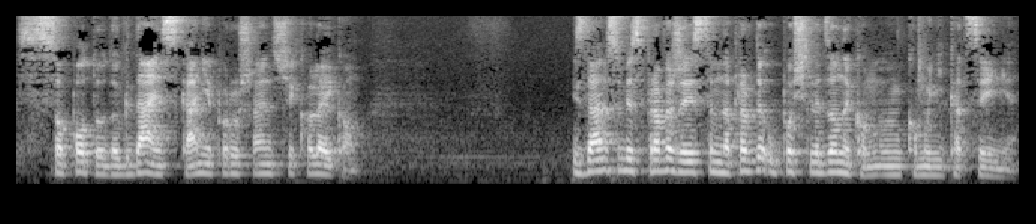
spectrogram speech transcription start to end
z Sopotu do Gdańska, nie poruszając się kolejką. I zdałem sobie sprawę, że jestem naprawdę upośledzony kom komunikacyjnie.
